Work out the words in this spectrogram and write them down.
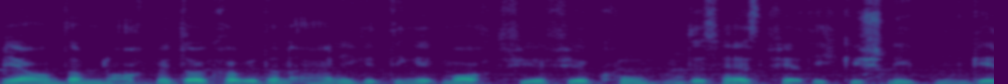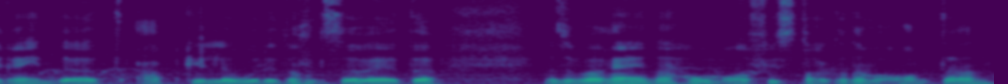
Ja, und am Nachmittag habe ich dann einige Dinge gemacht für, für Kunden, das heißt fertig geschnitten, gerendert, abgeloadet und so weiter. Also war reiner Homeoffice-Tag und am Abend dann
